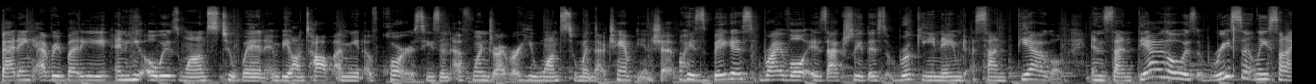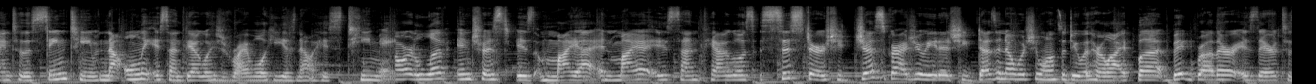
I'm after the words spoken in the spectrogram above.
betting everybody and he always wants to win and be on top. I mean, of course, he's an F1 driver. He wants to win that championship. His biggest rival is actually this rookie named Santiago. And Santiago was recently signed to the same team. Not only is Santiago his rival, he is now his teammate. Our love interest is Maya and Maya is Santiago's sister. She just graduated. She doesn't know what she wants to do with her life, but Big Brother is there to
